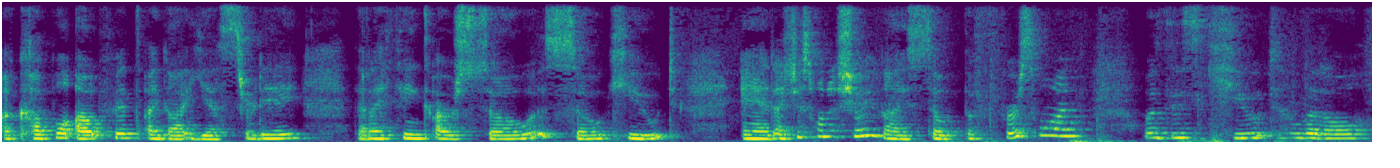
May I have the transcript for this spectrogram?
a couple outfits I got yesterday that I think are so, so cute. And I just want to show you guys. So the first one was this cute little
